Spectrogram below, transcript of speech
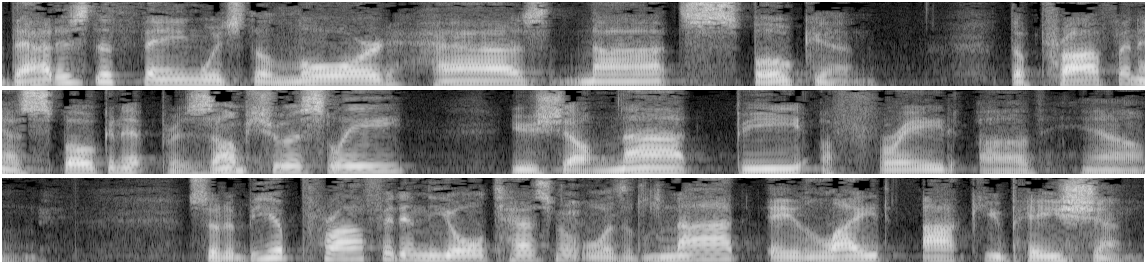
that is the thing which the Lord has not spoken. The prophet has spoken it presumptuously. You shall not be afraid of him. So to be a prophet in the Old Testament was not a light occupation.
